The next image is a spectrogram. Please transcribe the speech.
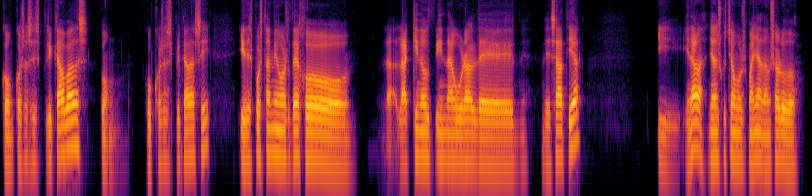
con cosas explicadas, con, cosas explicadas, sí. Y después también os dejo la, keynote inaugural de, Satya Y, y nada, ya nos escuchamos mañana. Un saludo.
